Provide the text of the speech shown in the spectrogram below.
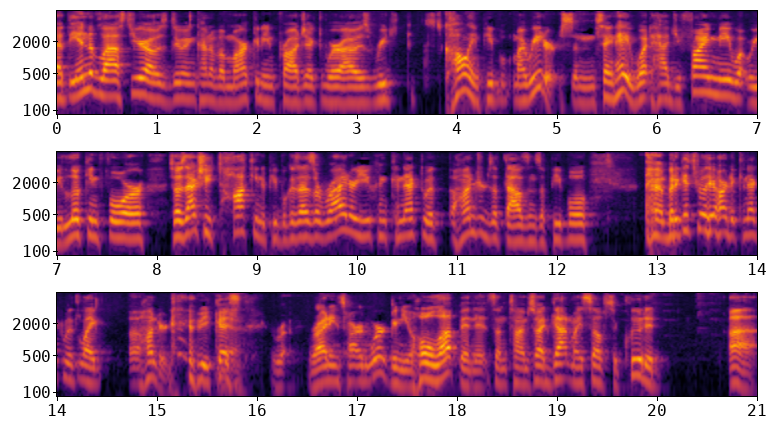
at the end of last year. I was doing kind of a marketing project where I was reach, calling people, my readers, and saying, "Hey, what had you find me? What were you looking for?" So I was actually talking to people because as a writer, you can connect with hundreds of thousands of people, but it gets really hard to connect with like a hundred because Yeah. wr- writing's hard work and you hole up in it sometimes. So I'd gotten myself secluded. Uh,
